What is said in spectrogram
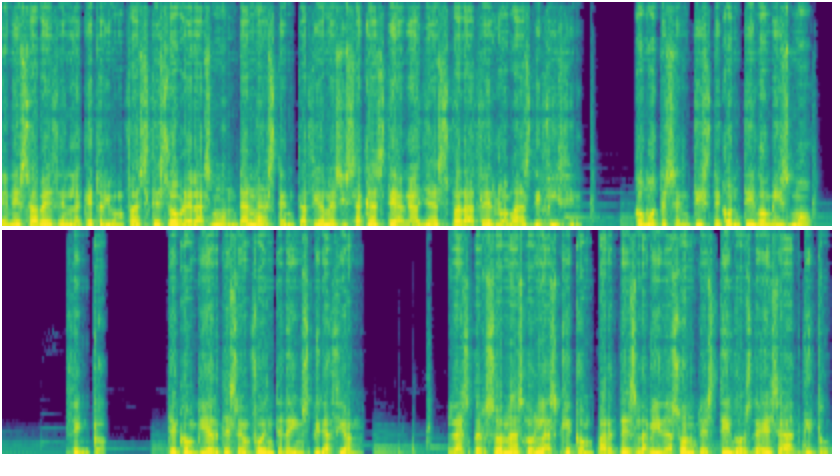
En esa vez en la que triunfaste sobre las mundanas tentaciones y sacaste agallas para hacer lo más difícil. ¿Cómo te sentiste contigo mismo? 5. Te conviertes en fuente de inspiración. Las personas con las que compartes la vida son testigos de esa actitud.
